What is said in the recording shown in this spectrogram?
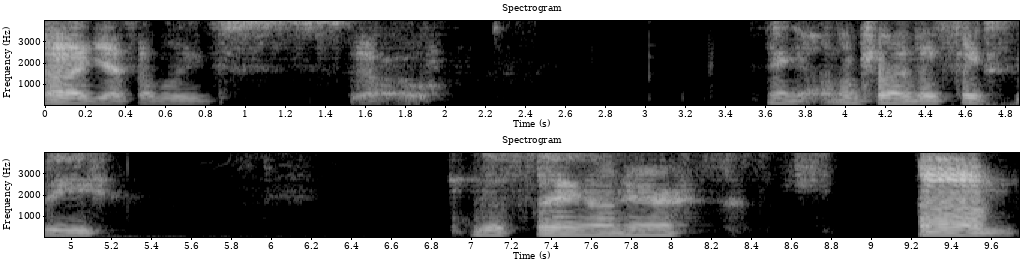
Uh, yes, I believe so. Hang on, I'm trying to fix the the thing on here. Um,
